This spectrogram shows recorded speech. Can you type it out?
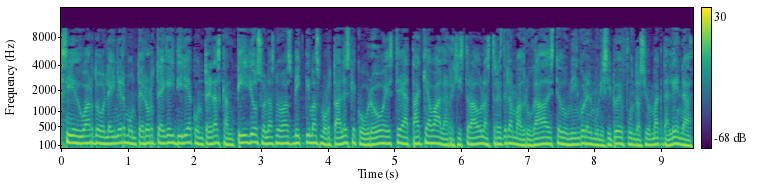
Sí, Eduardo Leiner Montero Ortega y Dilia Contreras Cantillo son las nuevas víctimas mortales que cobró este ataque a bala registrado las 3 de la madrugada de este domingo en el municipio de Fundación Magdalena.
